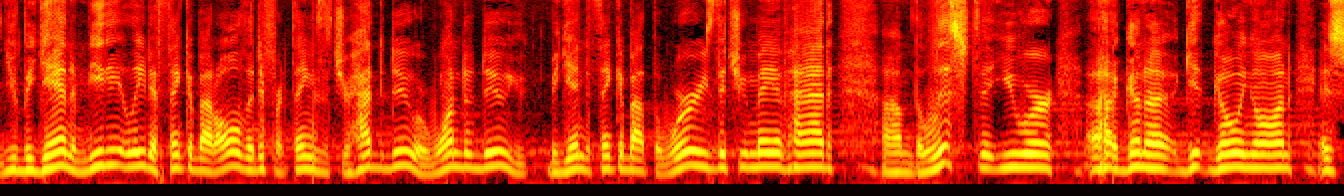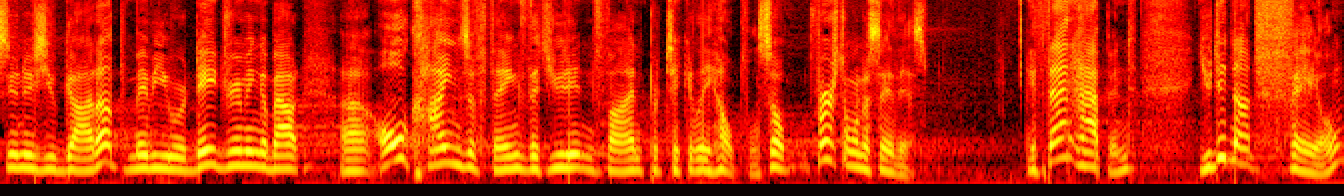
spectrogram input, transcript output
You began immediately to think about all the different things that you had to do or wanted to do. You began to think about the worries that you may have had, um, the list that you were uh, going to get going on as soon as you got up. Maybe you were daydreaming about uh, all kinds of things that you didn't find particularly helpful. So, first, I want to say this if that happened, you did not fail.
